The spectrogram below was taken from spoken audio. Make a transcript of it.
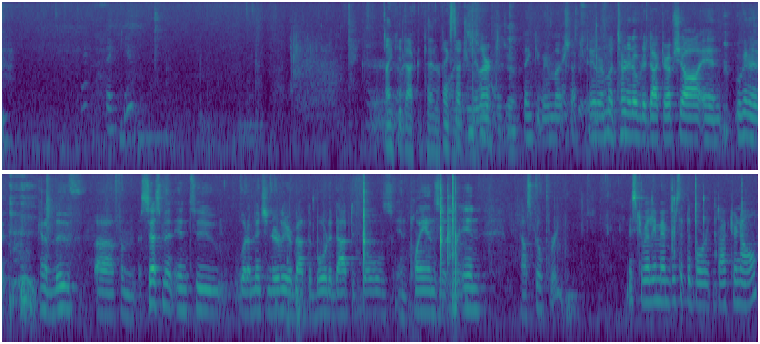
Okay, Thank you. Thank you, Dr. Taylor. Thanks, Dr. Taylor. Thank you very much, Thank Dr. you. Taylor. I'm going to turn it over to Dr. Upshaw, and we're going to kind of move uh, from assessment into what I mentioned earlier about the board-adopted goals and plans that were in House Bill 3. Mr. Willie, members of the board, Dr. Null.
